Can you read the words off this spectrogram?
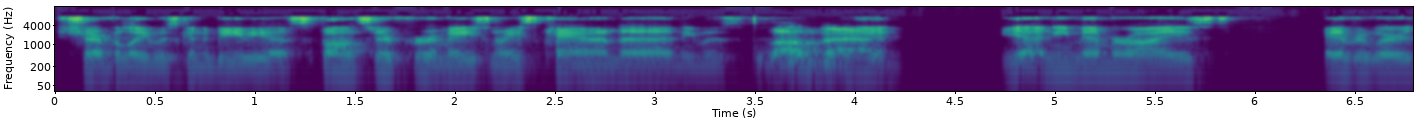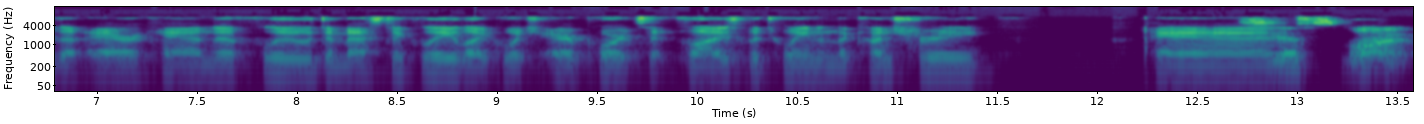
Chevrolet was going to be a sponsor for Amazing Race Canada, and he was Love and he that. had- yeah, and he memorized everywhere that Air Canada flew domestically, like which airports it flies between in the country, and That's smart.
